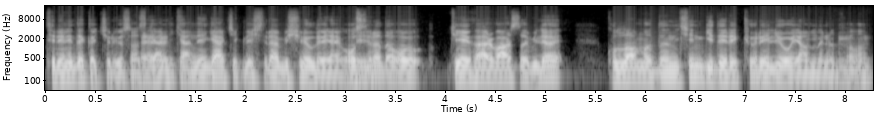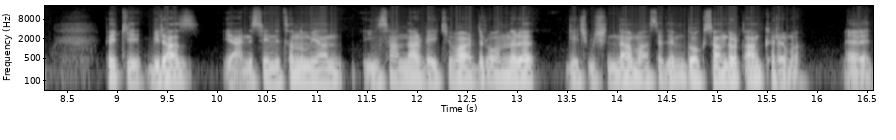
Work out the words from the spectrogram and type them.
treni de kaçırıyorsun. Aslında Evet. Kendi kendini gerçekleştiren bir şey oluyor yani. O sırada o cevher varsa bile kullanmadığın için giderek köreliyor o yanların falan. Peki biraz yani seni tanımayan insanlar belki vardır. Onlara geçmişinden bahsedelim. 94 Ankara mı? Evet.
